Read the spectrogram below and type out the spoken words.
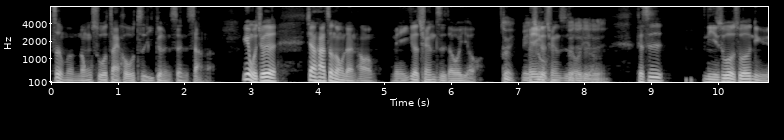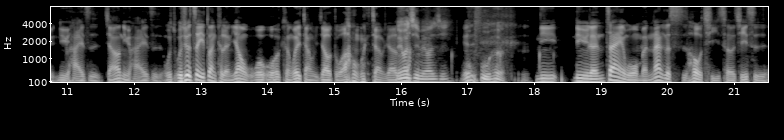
这么浓缩在猴子一个人身上啊。因为我觉得像他这种人哈，每一个圈子都有，对，每一个圈子都有。可是你如果说女女孩子讲到女孩子，我我觉得这一段可能要我我可能会讲比较多啊，我们讲比较没关系没关系，我附和。女女人在我们那个时候骑车，其实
